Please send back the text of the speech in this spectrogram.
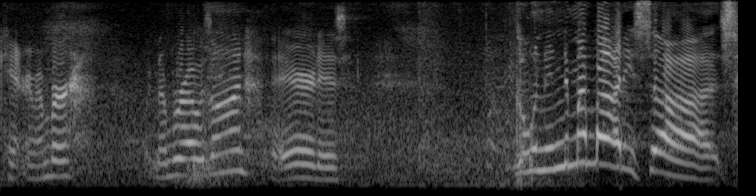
Can't remember what number I was on. There it is. Going into my body saws.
